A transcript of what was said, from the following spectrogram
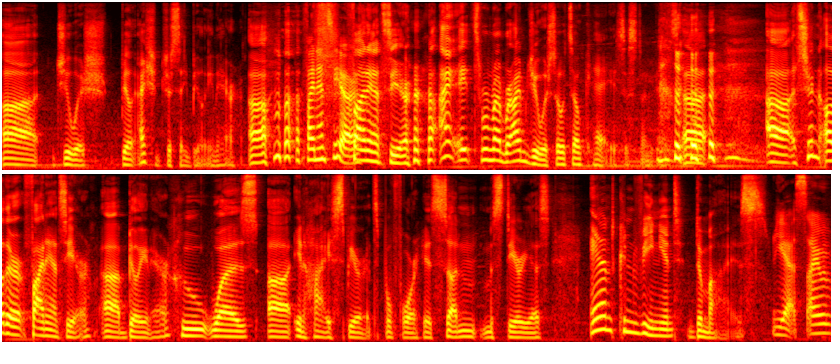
uh, Jewish bill. I should just say billionaire. Uh, Financier. financier. I it's remember I'm Jewish, so it's okay. It's just uh, uh, a certain other financier, uh, billionaire, who was uh, in high spirits before his sudden, mysterious, and convenient demise. Yes, I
